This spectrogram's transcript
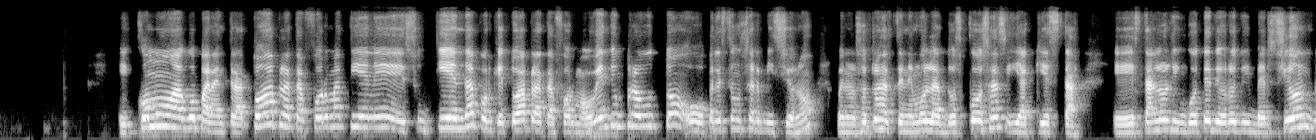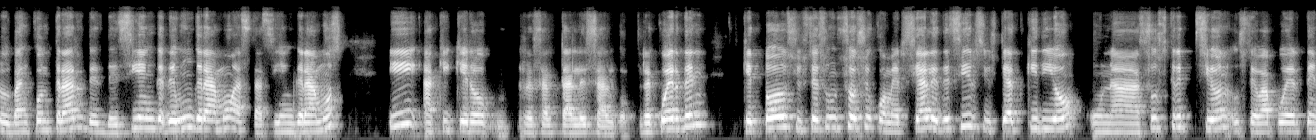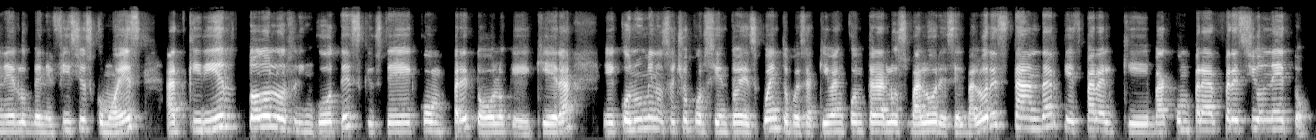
¿Cómo hago para entrar? Toda plataforma tiene su tienda porque toda plataforma o vende un producto o presta un servicio, ¿no? Bueno, nosotros tenemos las dos cosas y aquí está. Eh, están los lingotes de oro de inversión, los va a encontrar desde 100, de un gramo hasta 100 gramos. Y aquí quiero resaltarles algo. Recuerden que todo, si usted es un socio comercial, es decir, si usted adquirió una suscripción, usted va a poder tener los beneficios como es adquirir todos los lingotes que usted compre, todo lo que quiera, eh, con un menos 8% de descuento. Pues aquí va a encontrar los valores. El valor estándar, que es para el que va a comprar precio neto,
